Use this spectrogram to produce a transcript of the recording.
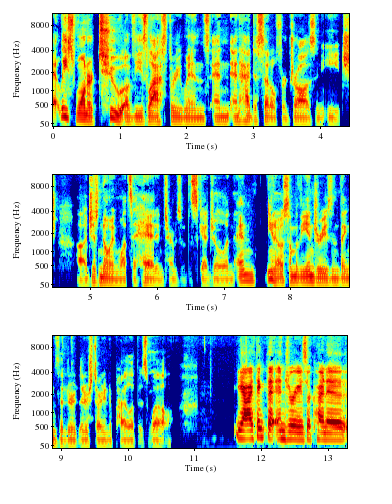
at least one or two of these last three wins and and had to settle for draws in each uh, just knowing what's ahead in terms of the schedule and and you know some of the injuries and things that are that are starting to pile up as well. Yeah i think the injuries are kind of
